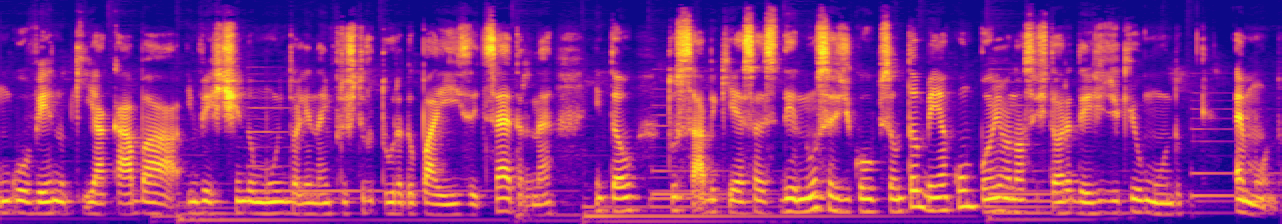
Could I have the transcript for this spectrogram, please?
um governo que acaba investindo muito ali na infraestrutura do país, etc, né? Então, tu sabe que essas denúncias de corrupção também acompanham a nossa história desde que o mundo é mundo.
